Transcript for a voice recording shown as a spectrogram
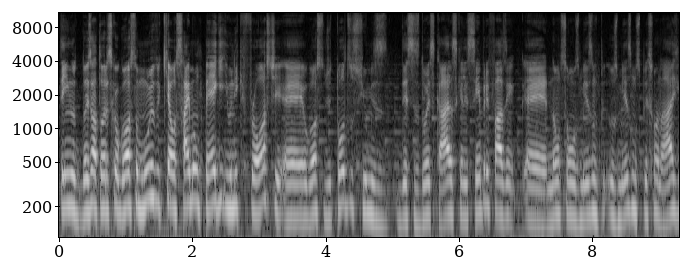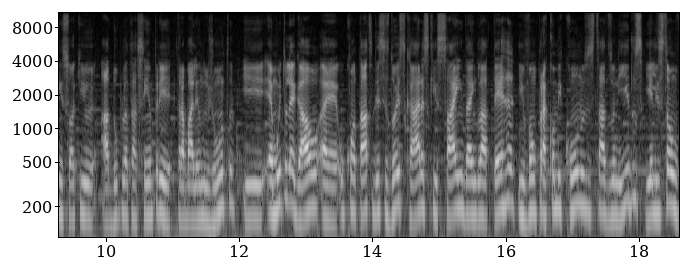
tem dois atores que eu gosto muito, que é o Simon Pegg e o Nick Frost. É, eu gosto de todos os filmes desses dois caras, que eles sempre fazem. É, não são os mesmos, os mesmos personagens, só que a dupla tá sempre trabalhando junto. E é muito legal legal é, o contato desses dois caras que saem da Inglaterra e vão pra Comic Con nos Estados Unidos e eles estão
